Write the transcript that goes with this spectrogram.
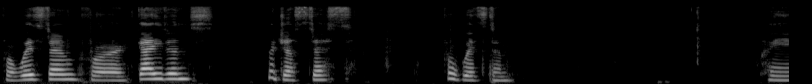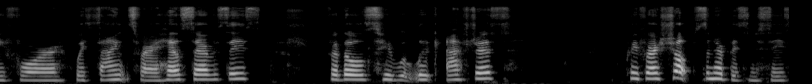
for wisdom, for guidance, for justice, for wisdom. Pray for, with thanks, for our health services, for those who will look after us Pray for our shops and our businesses,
